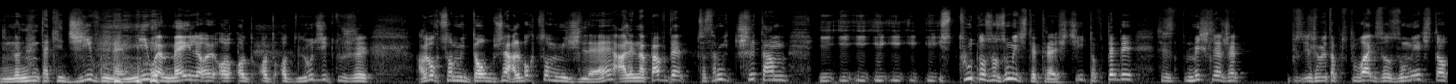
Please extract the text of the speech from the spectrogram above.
no takie dziwne, miłe maile od, od, od, od ludzi, którzy albo chcą mi dobrze, albo chcą mi źle, ale naprawdę czasami czytam i, i, i, i, i, i trudno zrozumieć te treści, to wtedy myślę, że żeby to spróbować zrozumieć, to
